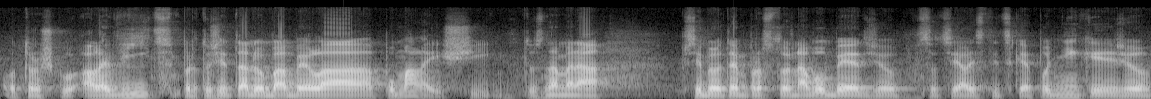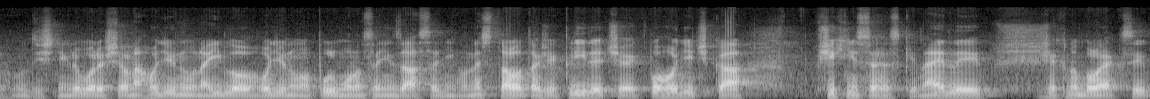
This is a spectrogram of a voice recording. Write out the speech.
o trošku, ale víc, protože ta doba byla pomalejší. To znamená, přibyl ten prostor na oběd, že socialistické podniky, že když někdo odešel na hodinu, na jídlo, hodinu a půl, ono se nic zásadního nestalo, takže klídeček, pohodička, všichni se hezky najedli, všechno bylo jaksi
